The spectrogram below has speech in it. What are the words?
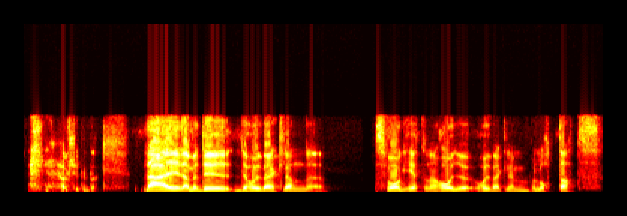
Jag vet inte. Nej, nej men det, det har ju verkligen eh, svagheterna har ju, har ju verkligen blottats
